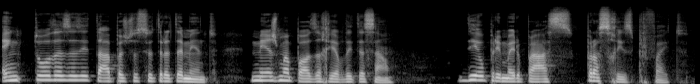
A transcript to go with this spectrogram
em todas as etapas do seu tratamento, mesmo após a reabilitação. Dê o primeiro passo para o sorriso perfeito.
